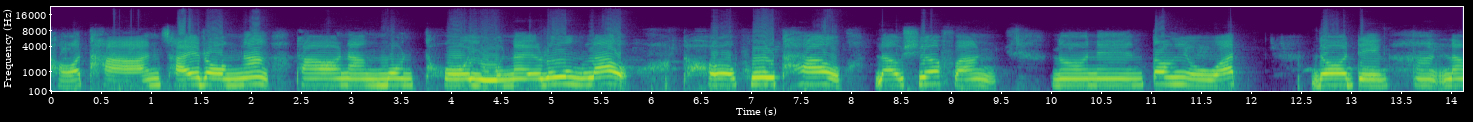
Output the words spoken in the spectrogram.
ถอฐานใช้รองนั่ง ทานางมนโทอยู่ในเรื่องเล่า เธอผู้เท่า เราเชื่อฟัง นอเนนต้องอยู่วัด ดอเด็กหัดละ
